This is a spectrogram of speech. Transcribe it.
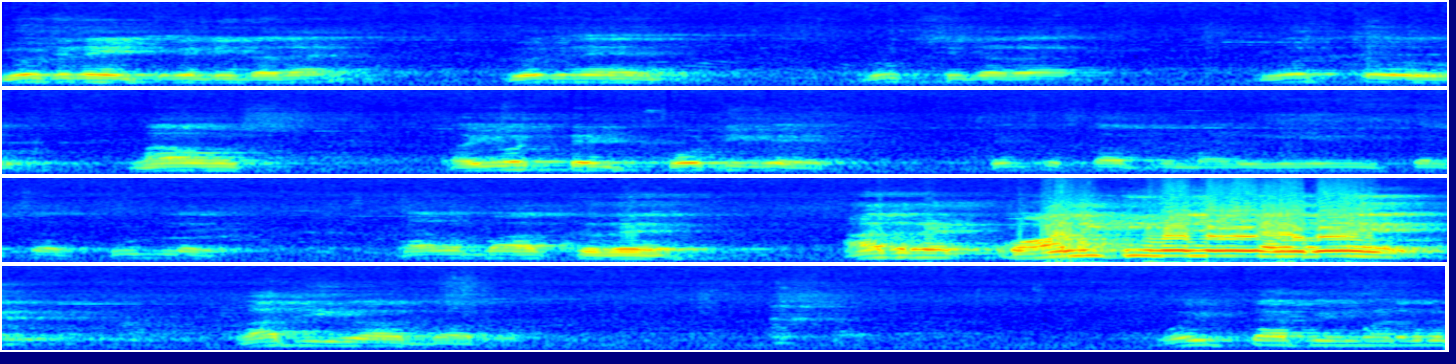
ಯೋಜನೆ ಇಟ್ಕೊಂಡಿದ್ದಾರೆ. ಯೋಜನೆ ರೂಪಿಸಿದ್ದಾರೆ. ಇವತ್ತು ನಾವು ಐವತ್ತೆಂಟು ಕೋಟಿಗೆ ಶಂಕುಸ್ಥಾಪನೆ ಮಾಡಿದ್ದೀವಿ. ಈ ಕೆಲಸ ಕೂಡಲೇ ಪ್ರಾರಂಭ ಆಗ್ತದೆ. ಆದರೆ ಕ್ವಾಲಿಟಿನಲ್ಲಿ ಯಾವುದೇ ರಾಜಿ ಆಗಬಾರ್ದು. ವೈಟ್ ಟ್ಯಾಪಿಂಗ್ ಮಾಡಿದ್ರೆ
